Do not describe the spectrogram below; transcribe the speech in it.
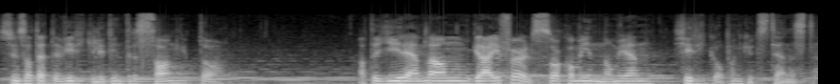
syns at dette virker litt interessant. og at det gir en eller annen grei følelse å komme innom i en kirke og på en gudstjeneste.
